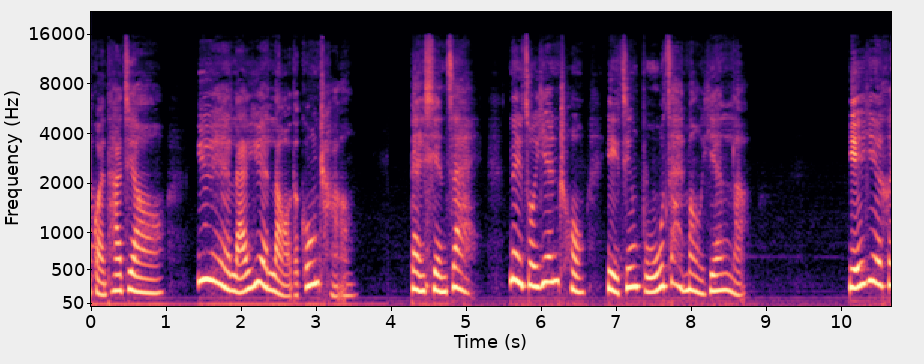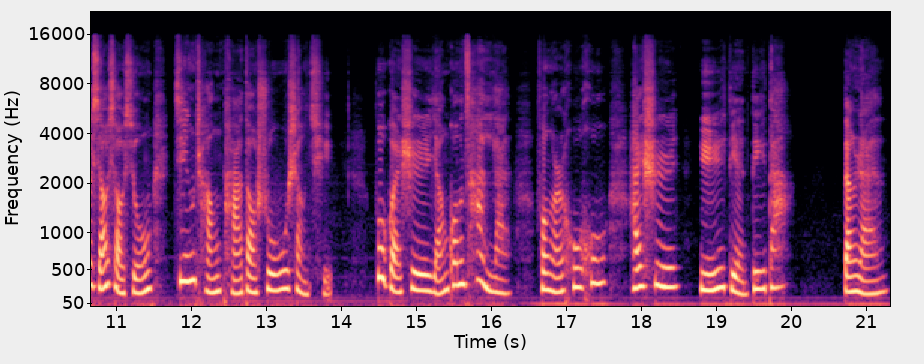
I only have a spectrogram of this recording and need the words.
管它叫“越来越老的工厂”。但现在那座烟囱已经不再冒烟了。爷爷和小小熊经常爬到树屋上去，不管是阳光灿烂。风儿呼呼，还是雨点滴答？当然，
